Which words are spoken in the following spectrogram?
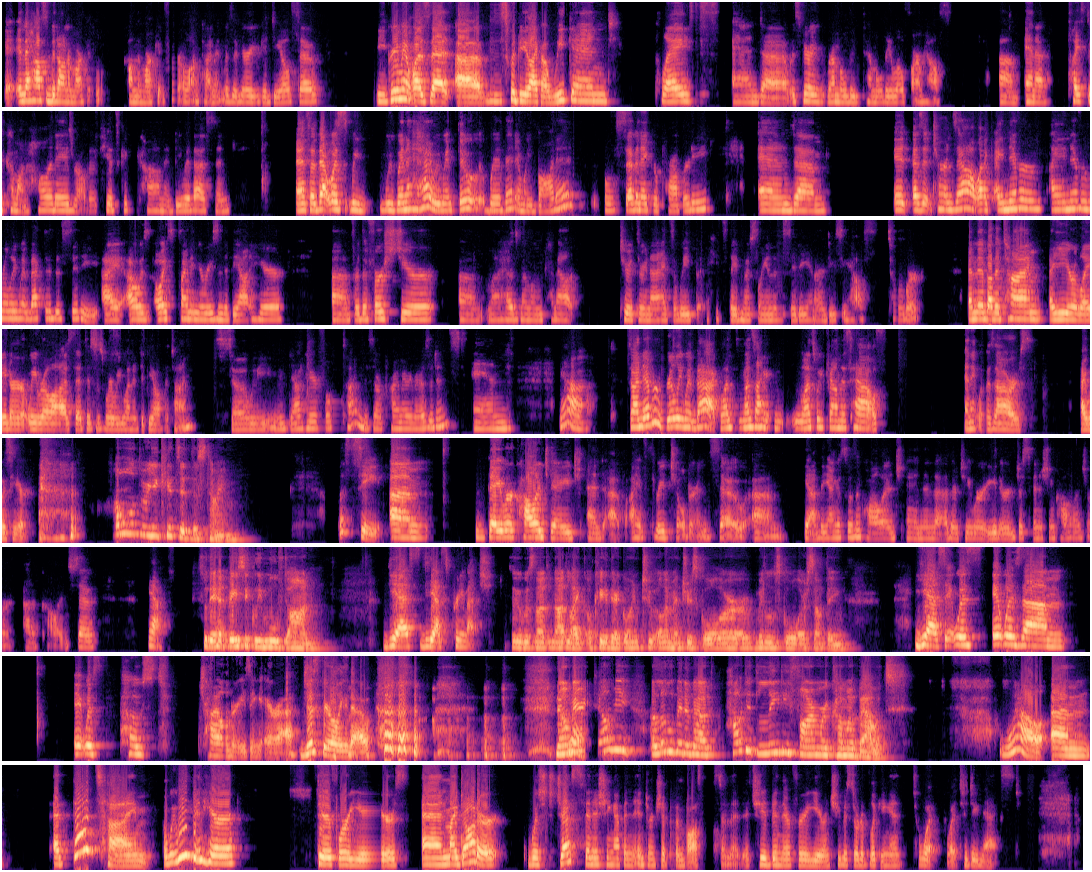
and the house had been on a market on the market for a long time. And it was a very good deal. So the agreement was that uh, this would be like a weekend place and uh, it was very rumbledy tumbledy little farmhouse um, and a place to come on holidays where all the kids could come and be with us. And and so that was we we went ahead we went through with it and we bought it a seven acre property. And um, it as it turns out like i never i never really went back to the city. I i was always finding a reason to be out here. Um, for the first year um, my husband would come out two or three nights a week but he stayed mostly in the city in our dc house to work. And then by the time a year later we realized that this is where we wanted to be all the time. So we moved out here full time as our primary residence. And yeah so i never really went back. Once once i once we found this house and it was ours i was here. How old were your kids at this time? Let's see. Um, they were college age and up. I have three children. So um, yeah the youngest was in college and then the other two were either just finishing college or out of college. So yeah. So they had basically moved on. Yes, yes, pretty much. So it was not not like okay, they're going to elementary school or middle school or something. Yes, it was. It was. Um, it was post child raising era, just barely though. now, Mary, tell me a little bit about how did Lady Farmer come about? Well, um, at that time, we, we've been here three or four years. And my daughter was just finishing up an internship in Boston. That she had been there for a year, and she was sort of looking into what what to do next.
